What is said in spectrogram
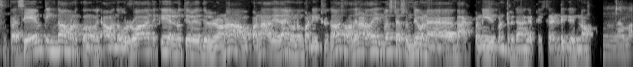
இப்ப சேம் திங் தான் அவனுக்கும். அவன் அந்த ஒரு ரூபா இதுக்கு எழுநூத்தி எழுபத்தி ஏழு ரூபானா அவன் பண்ணா அதே தான் இவனும் பண்ணிட்டு இருக்கான் ஸோ அதனாலதான் இன்வெஸ்டர்ஸ் வந்து இவனை பேக் பண்ணி இது பண்ணிட்டு இருக்காங்க கிரெட்டுக்கு இன்னும். ஆமா.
